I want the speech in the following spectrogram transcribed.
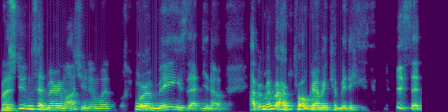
Right. The students at Mary Washington went, were amazed that, you know, I remember our programming committee, they said,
